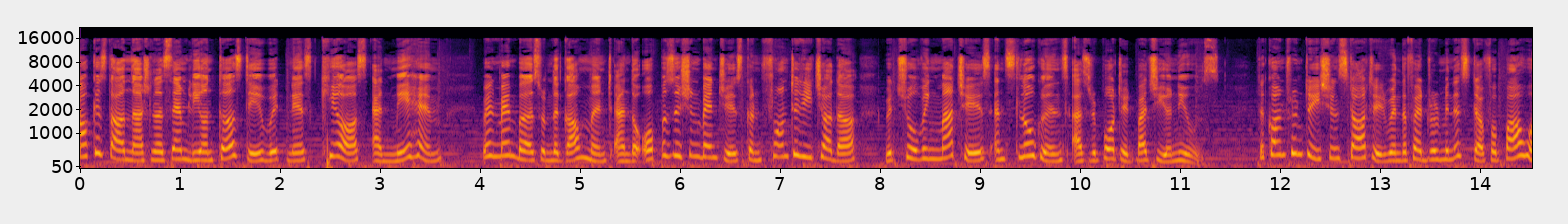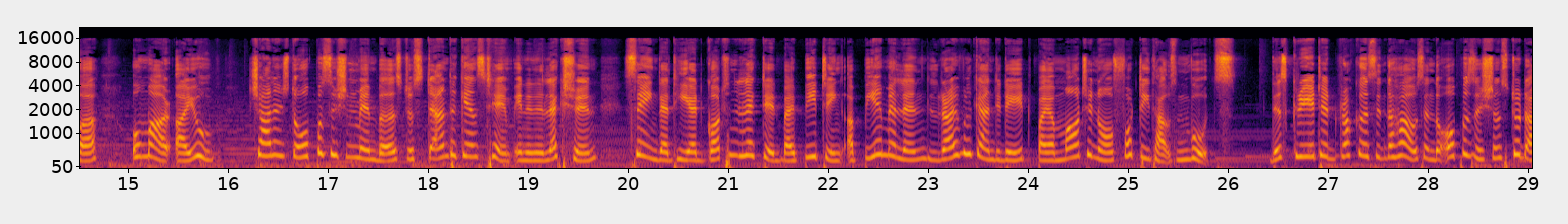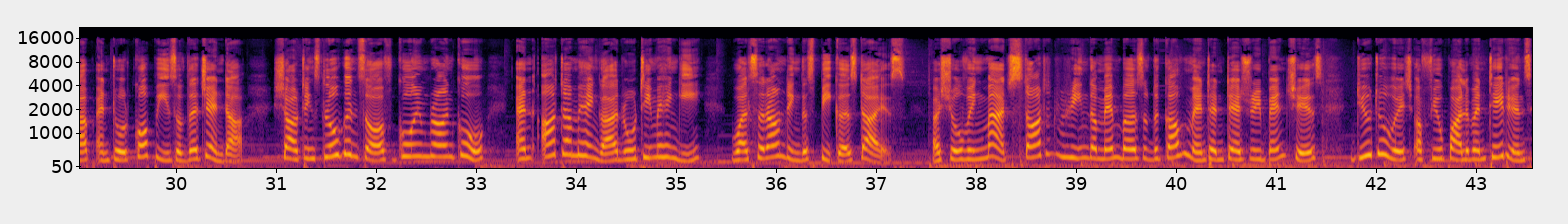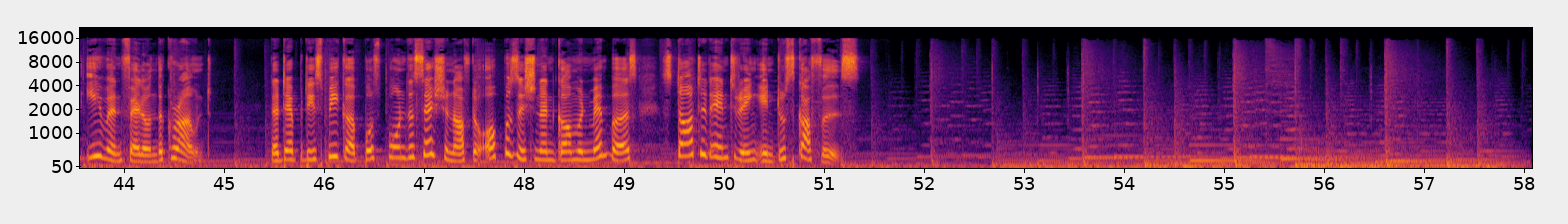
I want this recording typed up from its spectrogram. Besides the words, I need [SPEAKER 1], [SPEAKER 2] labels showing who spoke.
[SPEAKER 1] Pakistan National Assembly on Thursday witnessed chaos and mayhem when members from the government and the opposition benches confronted each other with shoving matches and slogans as reported by Geo News. The confrontation started when the Federal Minister for Power, Omar Ayub, challenged the opposition members to stand against him in an election, saying that he had gotten elected by beating a PMLN rival candidate by a margin of 40,000 votes. This created ruckus in the House and the opposition stood up and tore copies of the agenda, shouting slogans of Go Imran Go and Aata Mehenga Roti Mehengi while surrounding the Speaker's dais. A shoving match started between the members of the government and treasury benches, due to which a few parliamentarians even fell on the ground. The Deputy Speaker postponed the session after opposition and government members started entering into scuffles.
